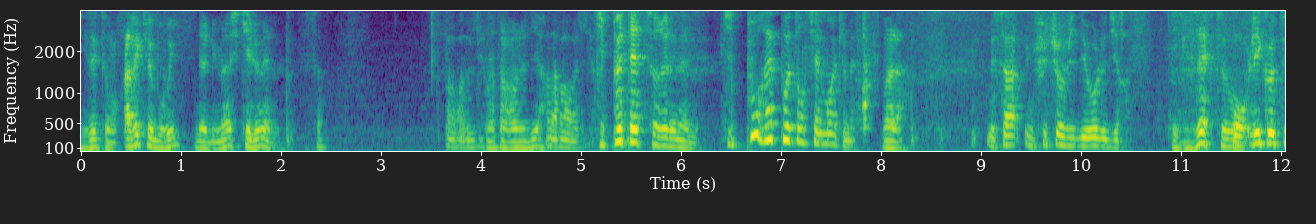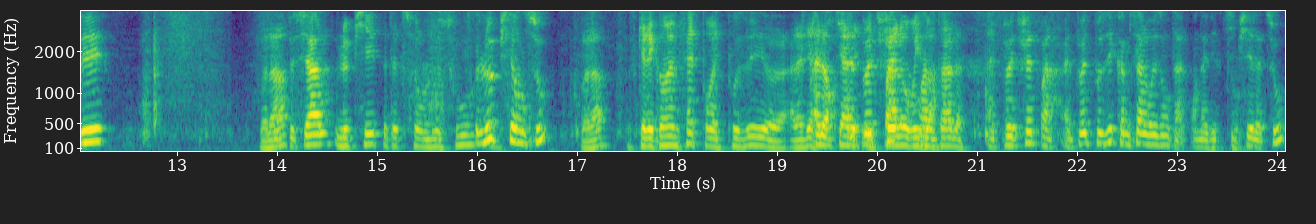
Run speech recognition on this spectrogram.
Exactement. Avec le bruit d'allumage qui est le même. C'est ça? Pas le droit de le dire. On n'a pas le droit de le dire. On n'a pas le droit de le dire. Qui peut-être serait le même. Qui pourrait potentiellement être le même. Voilà. Mais ça, une future vidéo le dira. Exactement. Bon, les côtés, Voilà. spécial. Le pied peut-être sur le dessous. Le pied en dessous, Voilà. Parce qu'elle est quand même faite pour être posée euh, à la verticale Alors, elle peut et être pas à faite- l'horizontale. elle peut être faite, voilà, elle peut être posée comme ça à l'horizontale. On a des petits pieds là-dessous.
